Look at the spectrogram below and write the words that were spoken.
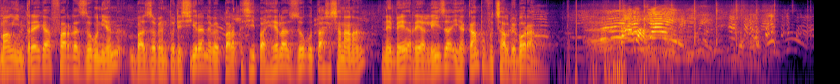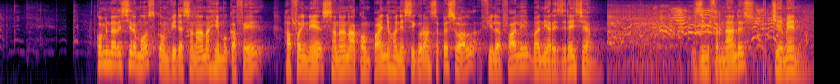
mau entrega farda zogunian ba juventude sira nebe participa hela jogo tasa sanana nebe realiza iha campo futsal bebora. Combinare sira mos convida sanana hemu café Hafaine sanana acompanha a segurança pessoal fila fale bania residência. Jimmy Fernandes, Jemen.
